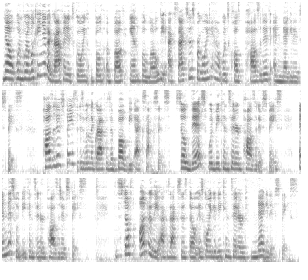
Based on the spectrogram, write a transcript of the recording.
Now, when we're looking at a graph and it's going both above and below the x-axis, we're going to have what's called positive and negative space. Positive space is when the graph is above the x-axis. So this would be considered positive space, and this would be considered positive space. The stuff under the x-axis, though, is going to be considered negative space.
